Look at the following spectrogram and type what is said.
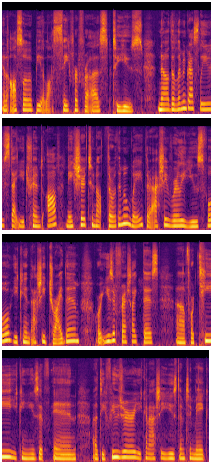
and also be a lot safer for us to use. Now, the lemongrass leaves that you trimmed off, make sure to not throw them away. They're actually really useful. You can actually dry them or use it fresh like this uh, for tea. You can use it in a diffuser. You can actually use them to make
